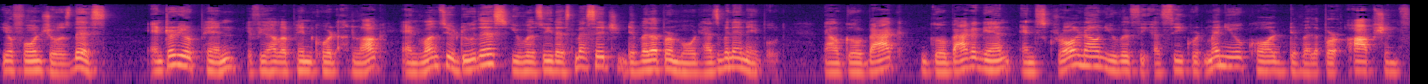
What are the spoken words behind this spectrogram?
your phone shows this. Enter your PIN if you have a PIN code unlocked and once you do this you will see this message developer mode has been enabled. Now go back, go back again and scroll down you will see a secret menu called developer options.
